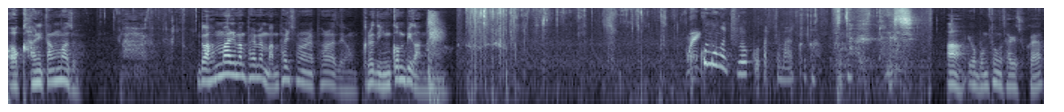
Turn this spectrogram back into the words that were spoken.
어 간이 딱 맞아 이거 한 마리만 팔면 18,000원에 팔아야 돼요 그래도 인건비가 안 나와 콧구멍을 주울 것 같아 마이크가. 진짜 맛있다. 아 이거 몸통 자기 줄까요?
